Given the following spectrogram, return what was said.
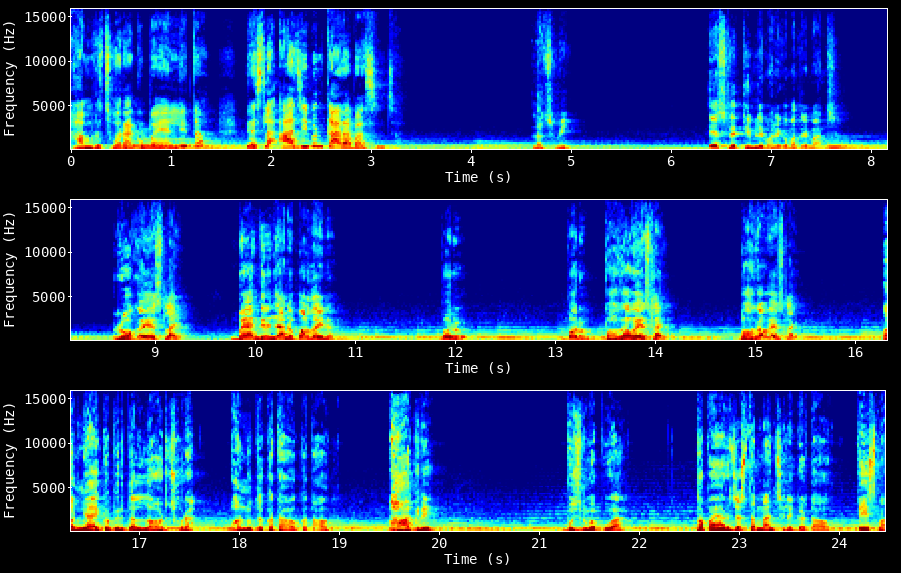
हाम्रो छोराको बयानले त त्यसलाई आजीवन कारावास हुन्छ। लक्ष्मी यसले तिमीले भनेको मात्रै मान्छ। रोक यसलाई। बयान दिन जानु पर्दैन। बरु बरु भगाऊ यसलाई। भगाऊ यसलाई। अन्यायको विरुद्ध लड छोरा भन्नु त कता हो कता हो? भाग रे। बुझ्नुभयो बुवा तपाईँहरू जस्ता मान्छेले गर्दा हो देशमा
